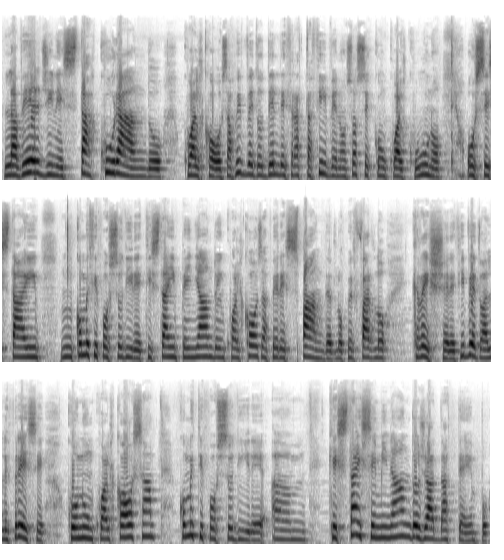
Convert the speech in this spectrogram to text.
la Vergine sta curando qualcosa. Qui vedo delle trattative, non so se con qualcuno o se stai, mm, come ti posso dire, ti stai impegnando in qualcosa per espanderlo, per farlo crescere, ti vedo alle prese con un qualcosa, come ti posso dire, um, che stai seminando già da tempo.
